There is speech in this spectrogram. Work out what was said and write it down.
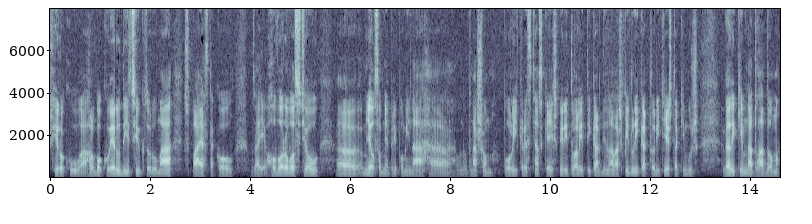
širokú a hlbokú erudíciu, ktorú má, spája s takou zaj, hovorovosťou. Uh, mne osobne pripomína uh, v našom poli kresťanskej špirituality kardinála Špidlíka, ktorý tiež takým už veľkým nadhľadom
